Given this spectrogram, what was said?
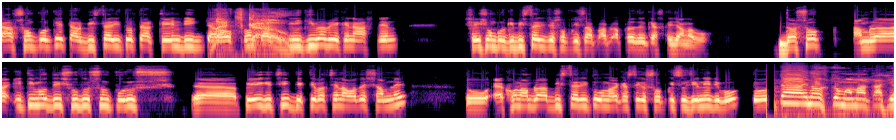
তার সম্পর্কে তার বিস্তারিত তার ট্রেন্ডিং তার অপশন তার তিনি কীভাবে এখানে আসলেন সেই সম্পর্কে বিস্তারিত সবকিছু আপ- আপ- আপনাদেরকে আজকে জানাব। দর্শক আমরা ইতিমধ্যে সুদর্শন পুরুষ আহ, পেয়ে গেছি দেখতে পাচ্ছেন আমাদের সামনে। তো এখন আমরা বিস্তারিত ওনার কাছ থেকে সবকিছু জেনে নিব। তো তাই নষ্ট মামার কাছে।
